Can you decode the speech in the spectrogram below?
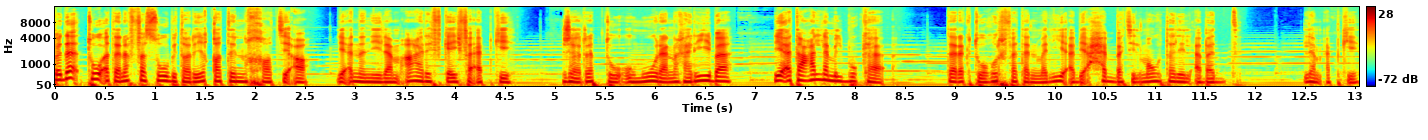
بدأت أتنفس بطريقة خاطئة لأنني لم أعرف كيف أبكي. جربت امورا غريبة لأتعلم البكاء. تركت غرفة مليئة بأحبة الموت للأبد. لم أبكي.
